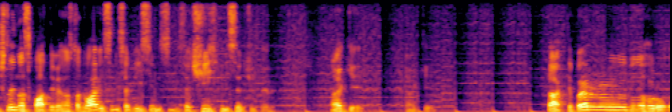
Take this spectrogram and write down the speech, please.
Пішли на спад 92, 88, 86, 84. Окей. Окей. Так, тепер е, до нагород.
